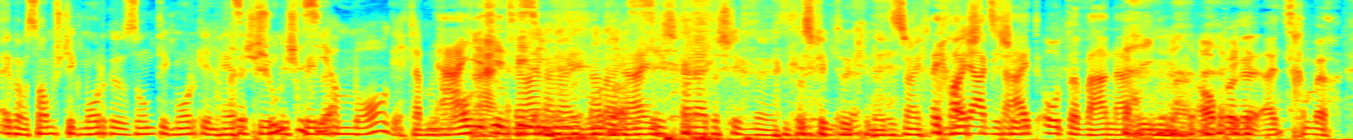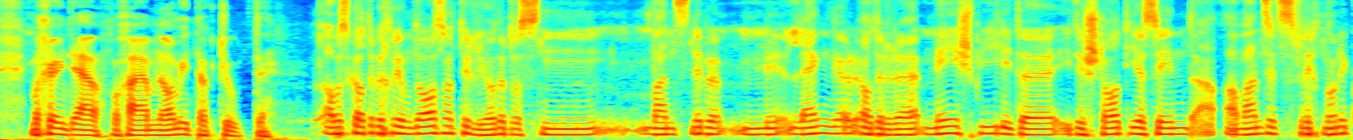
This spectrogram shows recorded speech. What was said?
eben am Samstagmorgen oder Sonntagmorgen im Herrenspiel spielen. Sie am Morgen? Ich glaube, nein, nein, nein, nein, nein, nein, nein, nein, das stimmt nicht. Das stimmt wirklich nicht. Das ist ich habe ja gesagt, oder wann auch immer. aber äh, man, man könnte ja auch, man kann am Nachmittag shooten aber es geht ein bisschen um das natürlich, oder? Dass wenn es länger oder äh, mehr Spiele in den, in den Stadien sind, auch wenn es jetzt vielleicht noch nicht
